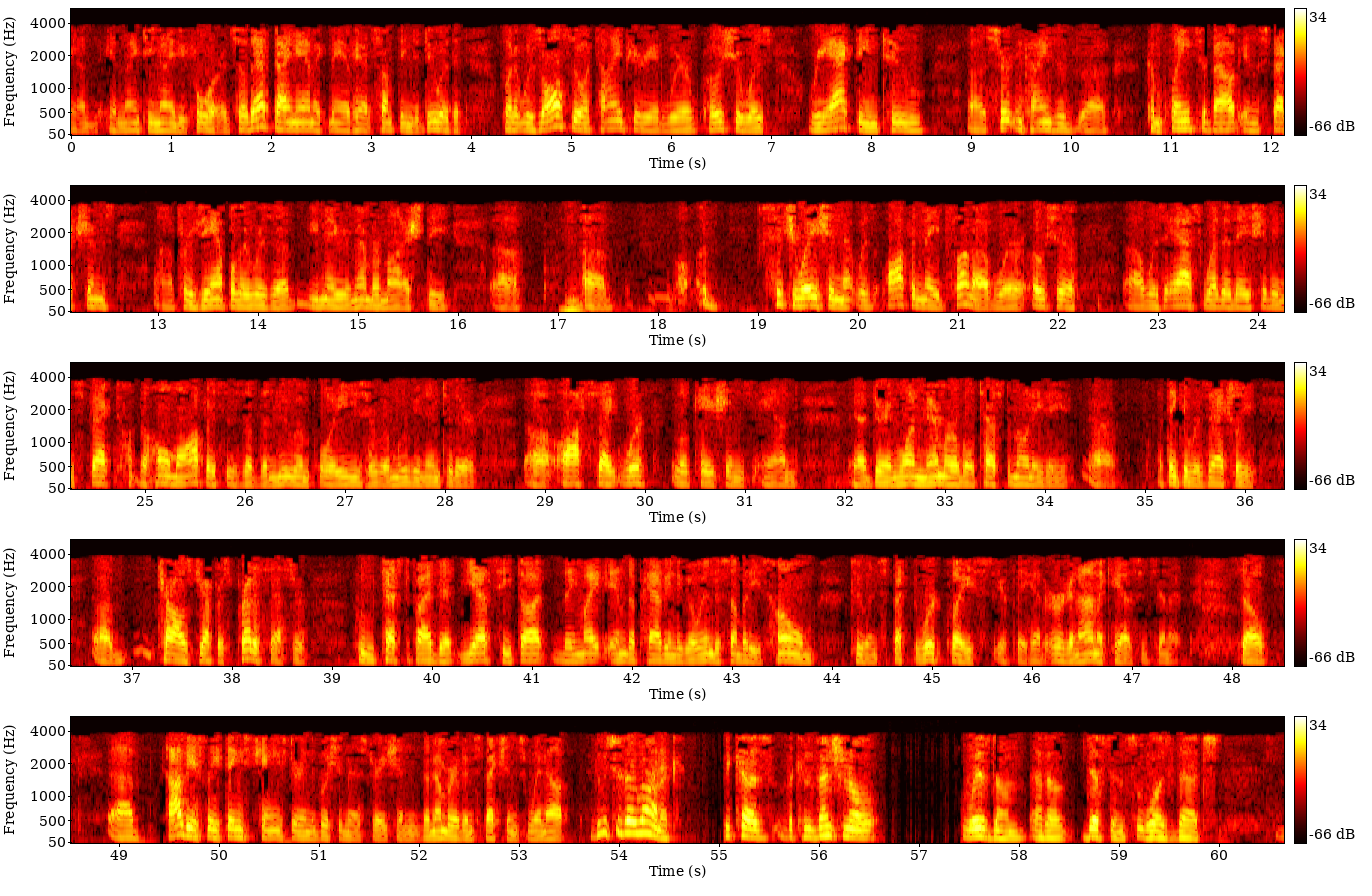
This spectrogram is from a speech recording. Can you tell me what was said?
and in 1994. And so that dynamic may have had something to do with it, but it was also a time period where OSHA was reacting to uh, certain kinds of uh, complaints about inspections. Uh, for example, there was a, you may remember, Monish, the uh, uh, situation that was often made fun of where OSHA uh, was asked whether they should inspect the home offices of the new employees who were moving into their uh, off-site work locations. And uh, during one memorable testimony, the uh, I think it was actually uh, Charles Jeffress' predecessor who testified that yes, he thought they might end up having to go into somebody's home to inspect the workplace if they had ergonomic hazards in it. So uh, obviously, things changed during the Bush administration. The number of inspections went up, which is ironic because the conventional wisdom at a distance was that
